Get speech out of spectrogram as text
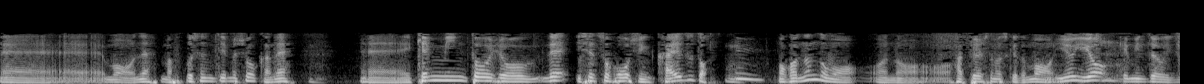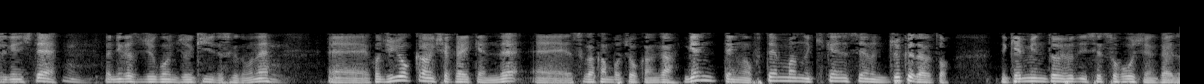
えーもうね、まあ、伏線と言いましょうかね、えー県民投票で移設方針変えずと、ううん。ん。まあ、これ何度も、あの、発表してますけども、いよいよ県民投票を実現して、2月15日の記事ですけどもね、えーこれ14日の記者会見で、えー菅官房長官が、原点は普天間の危険性の除去であると、で県民投票で移設方針を変えず、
